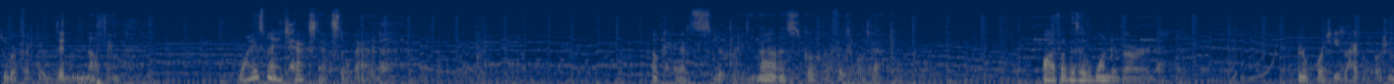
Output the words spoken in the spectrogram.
Super effective did nothing. Why is my attack stat so bad? Okay, that's you're raising that. Let's go for a physical attack. Oh, I thought this said Wonder Guard. And of course, use a Hyper Potion.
